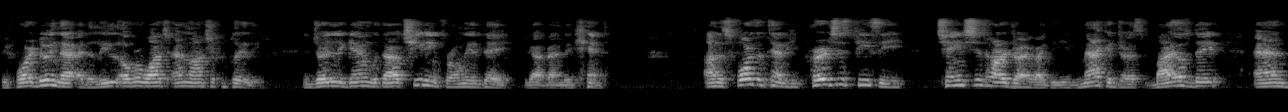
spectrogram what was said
Before doing that, I deleted Overwatch and launcher completely. Enjoyed it again without cheating for only a day. Got banned again. On his fourth attempt, he purged his PC, changed his hard drive ID, MAC address, BIOS date, and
